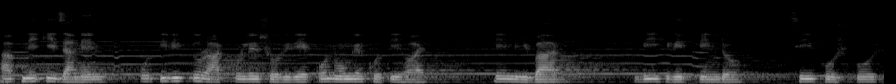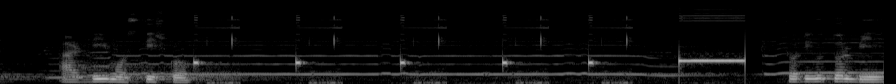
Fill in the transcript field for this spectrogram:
আপনি কি জানেন, অতিরিক্ত রাগ করলে শরীরে কোন অঙ্গের ক্ষতি হয়? এ লিভার, বি হৃৎপিণ্ড, সি ফুসফুস, আর ডি মস্তিষ্ক। সঠিক উত্তর বি,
